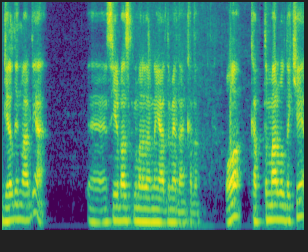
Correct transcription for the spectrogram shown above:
Geraldine vardı ya e, sihirbazlık numaralarına yardım eden kadın. O Captain Marvel'daki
